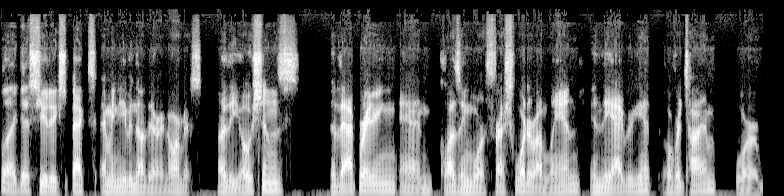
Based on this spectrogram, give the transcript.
Well, I guess you'd expect, I mean, even though they're enormous, are the oceans evaporating and causing more fresh water on land in the aggregate over time? Or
